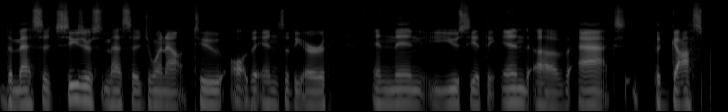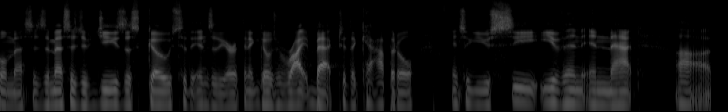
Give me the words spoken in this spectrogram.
the message, Caesar's message went out to all the ends of the earth. And then you see at the end of Acts, the gospel message, the message of Jesus goes to the ends of the earth and it goes right back to the capital. And so you see, even in that uh,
